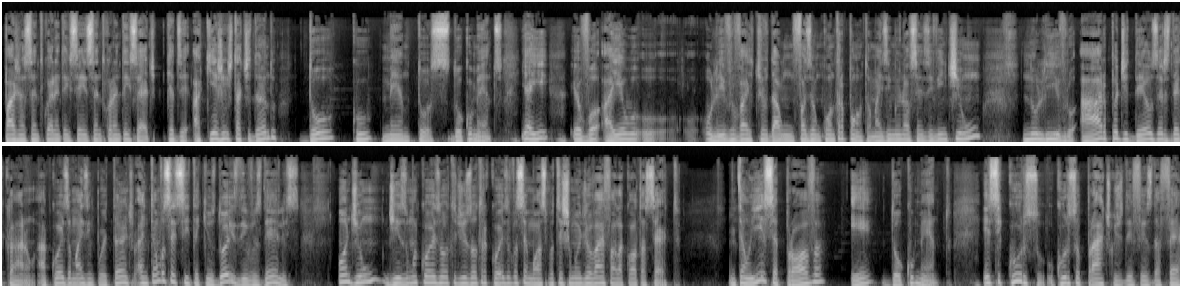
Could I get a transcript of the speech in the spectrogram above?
páginas 146 e 147. Quer dizer, aqui a gente está te dando documentos, documentos. E aí eu vou, aí o, o, livro vai te dar um fazer um contraponto. Mas em 1921 no livro A Harpa de Deus, eles declaram a coisa mais importante. Ah, então você cita aqui os dois livros deles, onde um diz uma coisa, outro diz outra coisa, você mostra para o testemunho de Jeová e fala qual está certo. Então isso é prova e documento. Esse curso, o curso prático de defesa da fé,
